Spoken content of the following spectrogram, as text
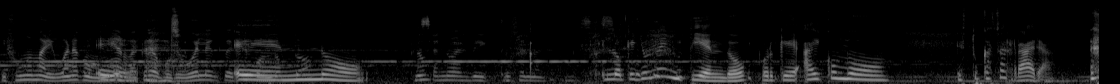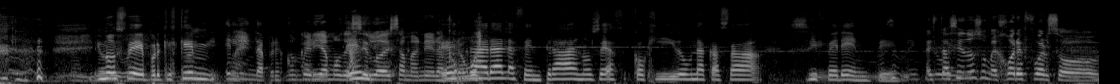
Y fuma marihuana como Eh, mierda, creo, porque huele este Eh, no, ¿No? Ese no es Víctor. Ese no es. lo que yo no entiendo, porque hay como, es tu casa rara. No sé, porque es que... Es linda, pero es No queríamos Es- decirlo de esa manera, Es pero bueno. rara las entradas, no sé, has cogido una casa Sí. diferente. Está haciendo su mejor esfuerzo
